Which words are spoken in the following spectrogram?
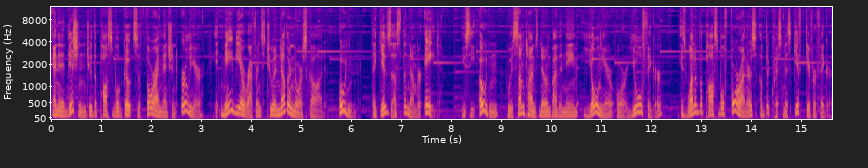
and in addition to the possible goats of Thor I mentioned earlier, it may be a reference to another Norse god, Odin, that gives us the number 8. You see Odin, who is sometimes known by the name Yolnir or Yule figure, is one of the possible forerunners of the Christmas gift giver figure,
